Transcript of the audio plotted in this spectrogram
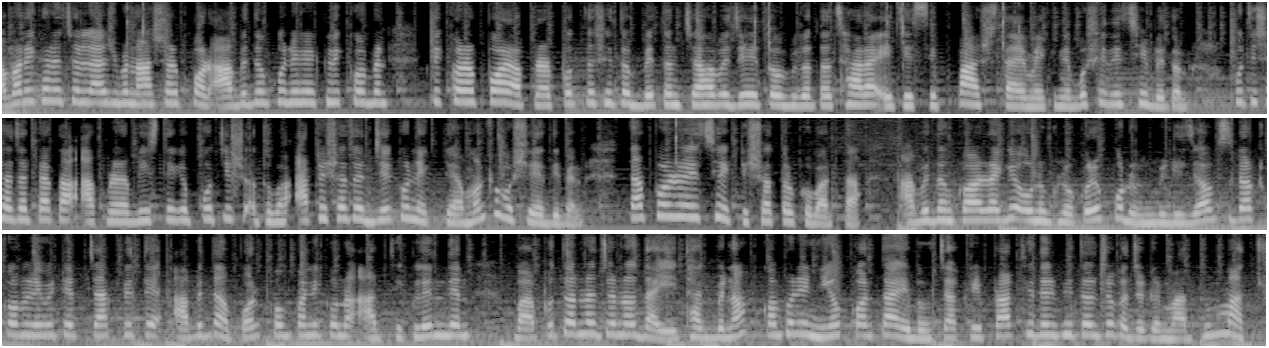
আবার এখানে চলে আসবেন। আসার পর আবেদন করে ক্লিক করবেন। ক্লিক করার পর আপনার প্রত্যাশিত বেতন চাওয়া হবে, যেহেতু অভিজ্ঞতা ছাড়া এইচএসসি পাস তাই আমি এখানে বসে দিচ্ছি বেতন। পঁচিশ হাজার টাকা, আপনারা বিশ থেকে পঁচিশ অথবা আঠাশ হাজার যে কোনো একটি অ্যামাউন্ট বসিয়ে দিবেন। তারপর রয়েছে একটি সতর্কবার্তা। আবেদন করার আগে অনুগ্রহ করে পড়ুন BD jobs dot com limited চাকরিতে আবেদন পর কোম্পানি কোনো আর্থিক লেনদেন বা প্রতারণার জন্য দায়ী থাকবে না। কোম্পানির নিয়োগকর্তা এবং চাকরি প্রার্থীদের ভিতর যোগাযোগের মাধ্যম মাত্র।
